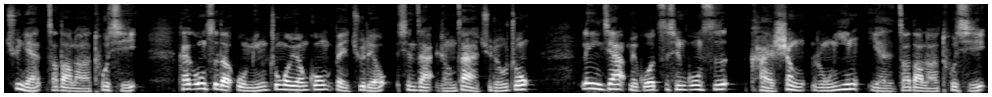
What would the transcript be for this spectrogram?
去年遭到了突袭，该公司的五名中国员工被拘留，现在仍在拘留中。另一家美国咨询公司凯盛荣英也遭到了突袭，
